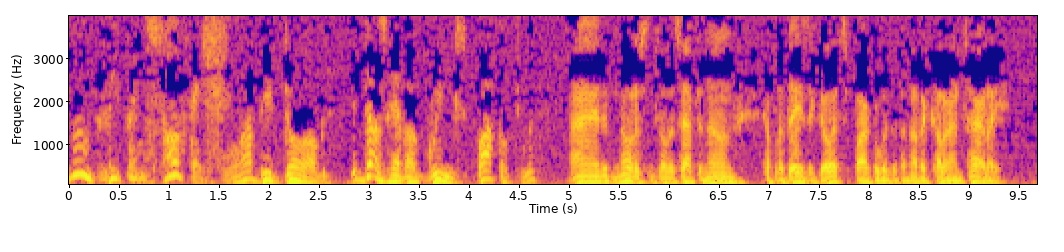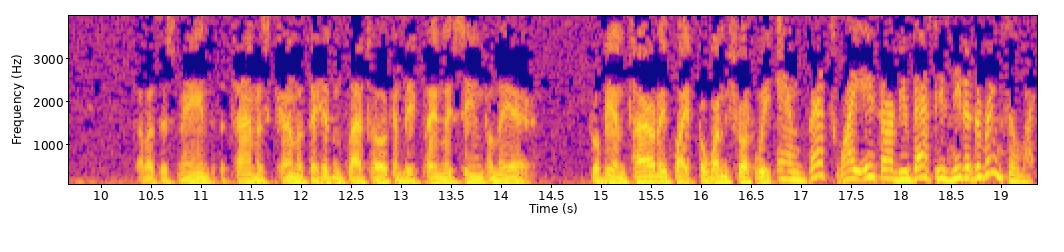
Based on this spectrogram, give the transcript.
look, leaping sawfish. Well, I'll be dogged. It does have a greeny sparkle to it. I didn't notice until this afternoon. A couple of days ago, its sparkle was of another color entirely. Fellas, this means that the time has come that the hidden plateau can be plainly seen from the air. It will be entirely white for one short week. And that's why Ace R. Bubastes needed the ring so much.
